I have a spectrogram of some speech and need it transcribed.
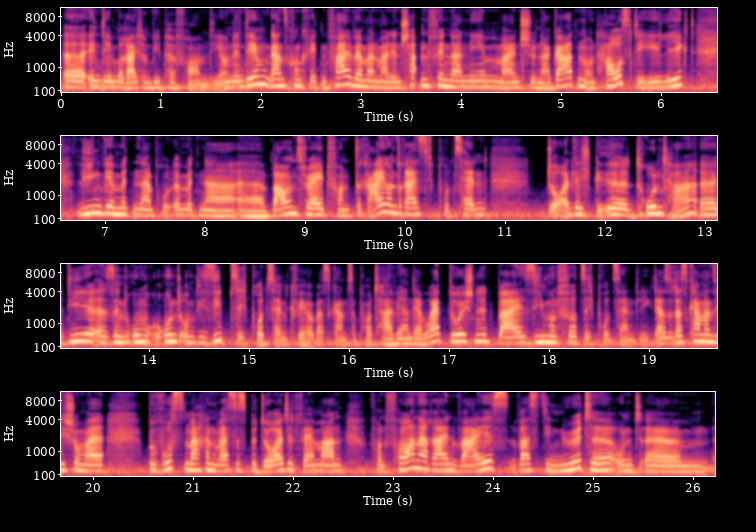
äh, in dem Bereich und wie performen die. Und in dem ganz konkreten Fall, wenn man mal den Schattenfinder neben mein schöner Garten und Haus.de legt, liegen wir mit einer, mit einer äh, Bounce Rate von 33 Prozent deutlich äh, drunter. Äh, die äh, sind rum, rund um die 70 Prozent quer über das ganze Portal, während der Webdurchschnitt bei 47 Prozent liegt. Also das kann man sich schon mal bewusst machen, was es bedeutet, wenn man von vornherein weiß, was die Nöte und, ähm,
